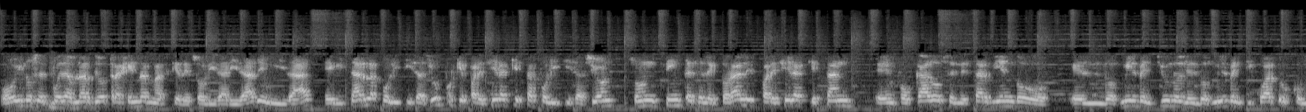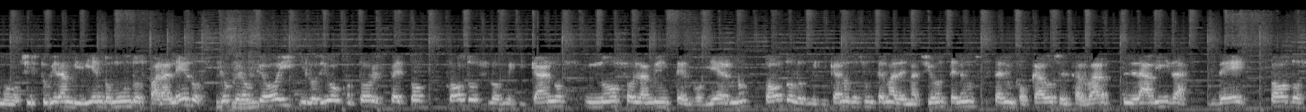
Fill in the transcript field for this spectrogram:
Hoy no se puede hablar de otra agenda más que de solidaridad, de unidad, evitar la politización, porque pareciera que esta politización son tintes electorales, pareciera que están enfocados en estar viendo el 2021 y el 2024 como si estuvieran viviendo mundos paralelos. Yo creo que hoy, y lo digo con todo respeto, todos los mexicanos, no solamente el gobierno, todos los mexicanos es un tema de nación, tenemos que estar enfocados en salvar la vida de todos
